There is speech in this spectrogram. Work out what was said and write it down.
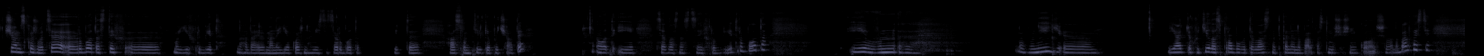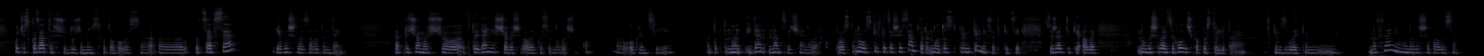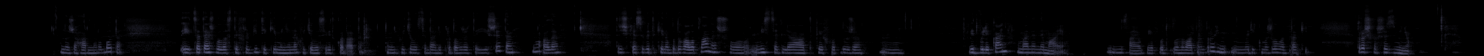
Що вам скажу? Це е, робота з тих е, моїх робіт. Нагадаю, в мене є кожного місяця робота під е, гаслом тільки почати. От, і це, власне, з цих робіт робота. І в, е, в ній е, я хотіла спробувати власне тканину Белфаст, тому що ще ніколи не шила на Белфасті. Хочу сказати, що дуже мені сподобалося. Е, Оце все я вишила за один день. Е, Причому, що в той день я ще вишивала якусь одну вишивку, е, окрім цієї. Тобто, ну, йде надзвичайно легко. Просто, ну, оскільки це ще семплер, ну, досить примітивні все-таки ці сюжетики, але ну, вишивається голочка, просто літає. Таким з великим натхненням воно вишивалося. Дуже гарна робота. І це теж була з тих робіт, які мені не хотілося відкладати. Тобто мені хотілося далі продовжити її шити. Ну, але трішки я собі такі набудувала плани, що місця для таких от дуже відволікань у мене немає. Не знаю, як буду планувати на другий рік, можливо, так і трошки щось зміню.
